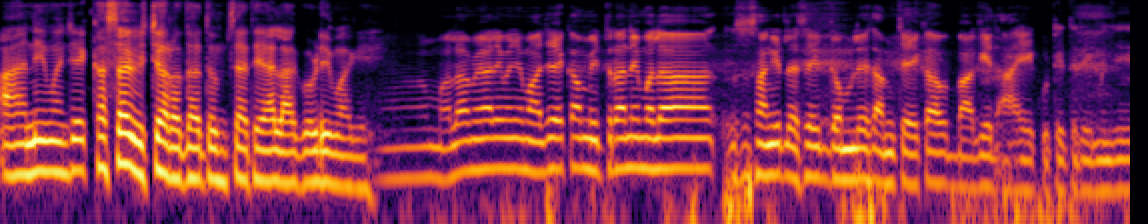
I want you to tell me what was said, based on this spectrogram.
आणि म्हणजे कसा विचार होता तुमचा त्या लागवडीमागे मला मिळाले म्हणजे माझ्या एका मित्राने मला असं सांगितलं असं एक गमलेस आमच्या एका बागेत आहे कुठेतरी म्हणजे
